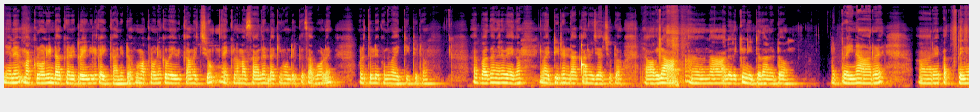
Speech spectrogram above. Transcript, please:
ഞാൻ മക്രോണി ഉണ്ടാക്കുകയാണ് ട്രെയിനിൽ കഴിക്കാൻ കേട്ടോ അപ്പോൾ മക്രോണിയൊക്കെ വേവിക്കാൻ വെച്ചു. അതിലേക്കുള്ള മസാല ഉണ്ടാക്കി കൊണ്ടിരിക്കുക സവോളയും വെളുത്തുള്ളിയൊക്കെ ഒന്ന് വഴറ്റിയിട്ട് കേട്ടോ അപ്പോൾ അതങ്ങനെ വേഗം വഴറ്റിയിട്ട് ഉണ്ടാക്കാമെന്ന് വിചാരിച്ചു കേട്ടോ രാവിലെ നാലരയ്ക്ക് എണീറ്റതാണ് കേട്ടോ ട്രെയിൻ ആറ് ആറ് പത്തിന്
